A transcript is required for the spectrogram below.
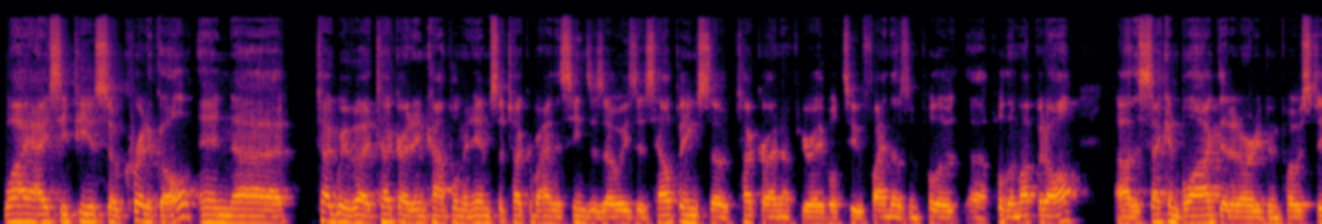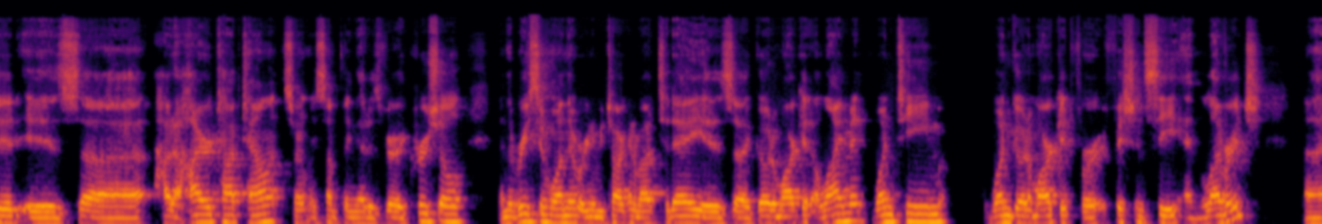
why ICP is so critical, and uh, Tucker, we've uh, Tucker. I didn't compliment him, so Tucker behind the scenes as always is helping. So Tucker, I don't know if you're able to find those and pull uh, pull them up at all. Uh, the second blog that had already been posted is uh, how to hire top talent, certainly something that is very crucial. And the recent one that we're going to be talking about today is uh, go to market alignment, one team, one go to market for efficiency and leverage. Uh,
